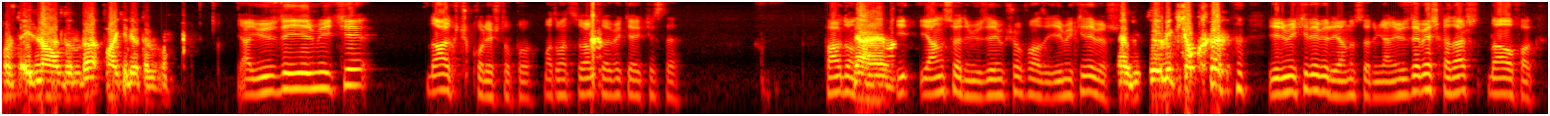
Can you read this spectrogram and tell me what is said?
sonuçta eline aldığında fark ediyor tabii bu. Ya %22 daha küçük kolej topu. Matematik olarak söylemek gerekirse. Pardon. Yani- y- yanlış söyledim. %22 çok fazla. 22'de bir. Yani %22 çok. 22'de bir yanlış söyledim. Yani %5 kadar daha ufak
